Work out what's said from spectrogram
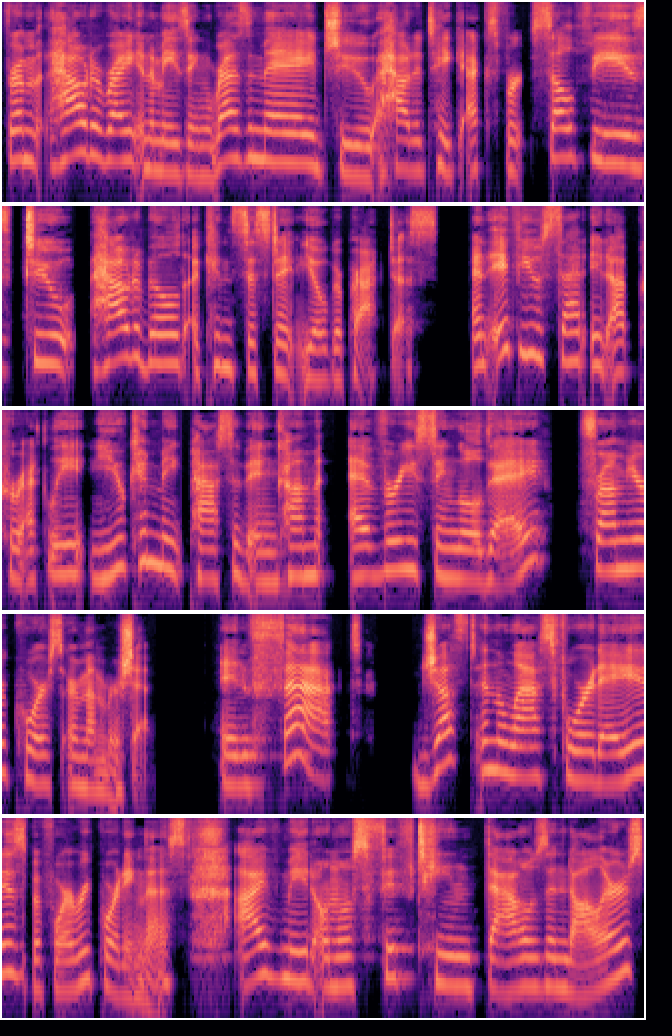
From how to write an amazing resume to how to take expert selfies to how to build a consistent yoga practice. And if you set it up correctly, you can make passive income every single day from your course or membership. In fact, just in the last four days before reporting this, I've made almost $15,000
